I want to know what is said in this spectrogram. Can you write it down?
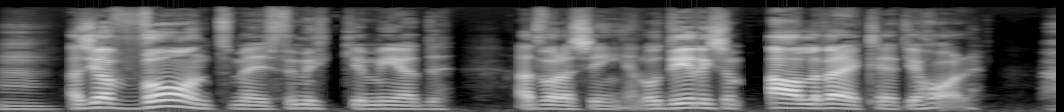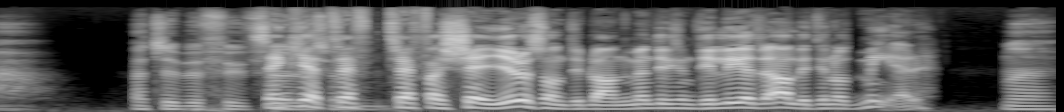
Mm. Alltså jag har vant mig för mycket med att vara singel och det är liksom all verklighet jag har. Att typ för, för Sen kan jag liksom- träff, träffa tjejer och sånt ibland, men det, liksom, det leder aldrig till något mer. Nej.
